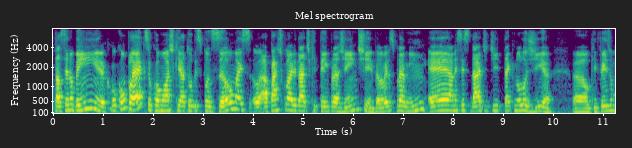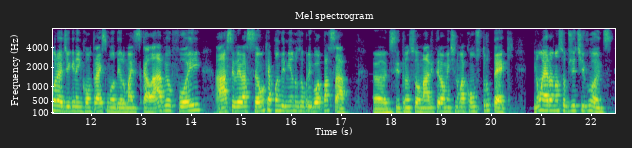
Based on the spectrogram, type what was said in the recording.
tá sendo bem complexo, como acho que é toda expansão, mas a particularidade que tem para a gente, pelo menos para mim, é a necessidade de tecnologia. Uh, o que fez o Moradigna encontrar esse modelo mais escalável foi a aceleração que a pandemia nos obrigou a passar, uh, de se transformar literalmente numa construtec. Não era nosso objetivo antes.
